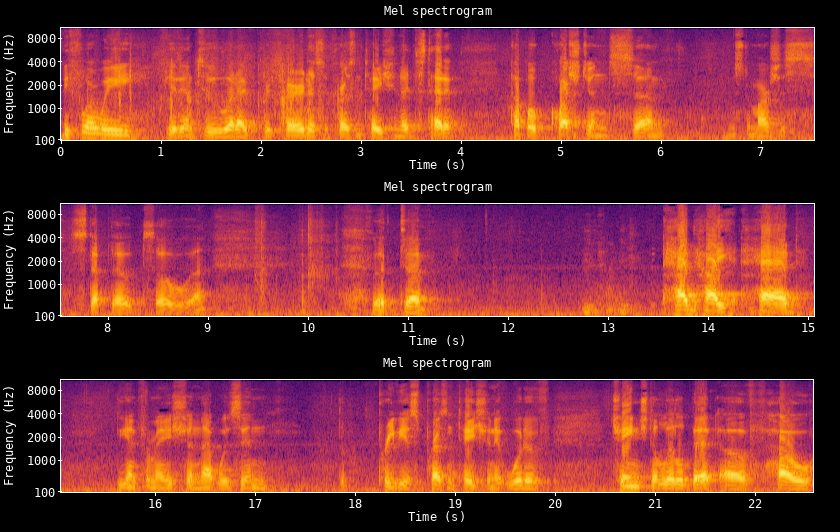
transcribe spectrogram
Before we get into what I prepared as a presentation, I just had a couple questions. Um, Mr. Marsh has stepped out, so, uh, but uh, had I had the information that was in the previous presentation, it would have changed a little bit of how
